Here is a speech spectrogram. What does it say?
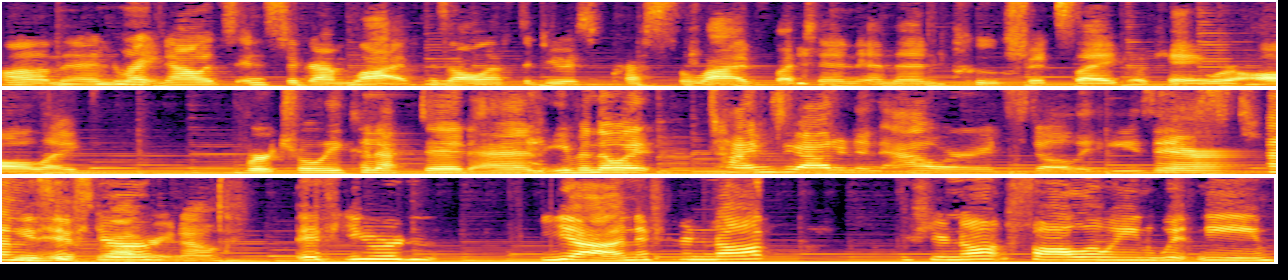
Um, and mm-hmm. right now it's Instagram Live because all I have to do is press the live button and then poof, it's like, okay, we're all like virtually connected. And even though it times you out in an hour, it's still the easiest, there. And easiest if you're, right now. If you're, yeah, and if you're not, if you're not following Whitney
